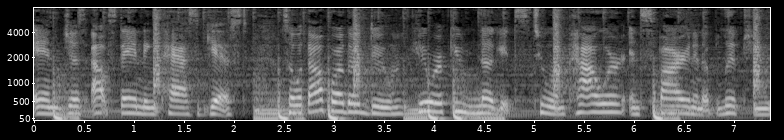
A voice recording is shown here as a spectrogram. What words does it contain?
and just outstanding past guests. So without further ado, here are a few nuggets to empower, inspire, and uplift you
